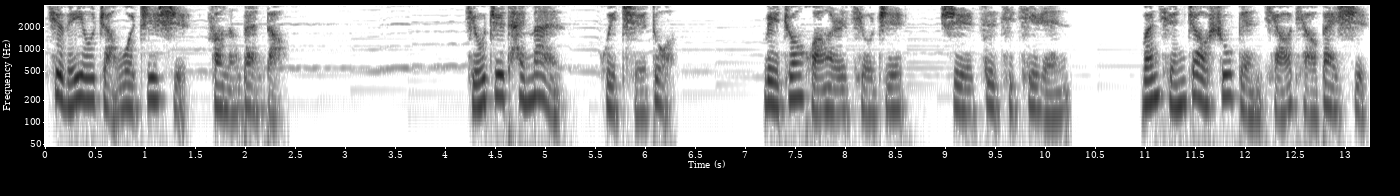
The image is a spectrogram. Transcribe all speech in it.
却唯有掌握知识方能办到。求知太慢会迟惰，为装潢而求知是自欺欺人；完全照书本条条办事，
